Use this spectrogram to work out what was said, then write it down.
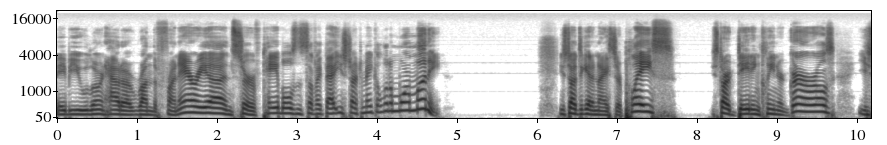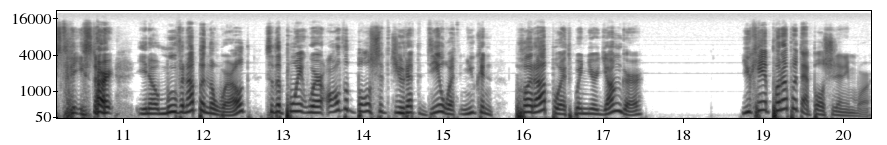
Maybe you learn how to run the front area and serve tables and stuff like that. You start to make a little more money. You start to get a nicer place. You start dating cleaner girls. You, st- you start, you know, moving up in the world to the point where all the bullshit that you'd have to deal with and you can put up with when you're younger, you can't put up with that bullshit anymore.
